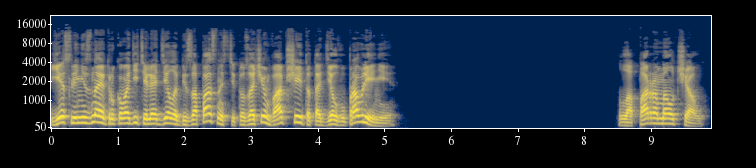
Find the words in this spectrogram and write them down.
Если не знает руководитель отдела безопасности, то зачем вообще этот отдел в управлении? Лапара молчал.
